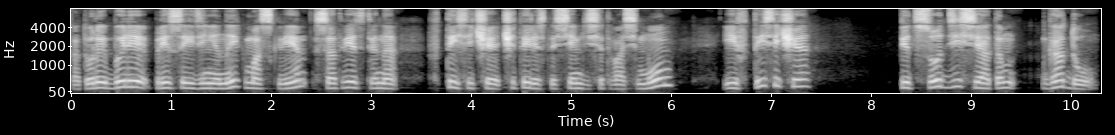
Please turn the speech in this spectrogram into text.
которые были присоединены к Москве, соответственно, в 1478 и в 1510 году.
